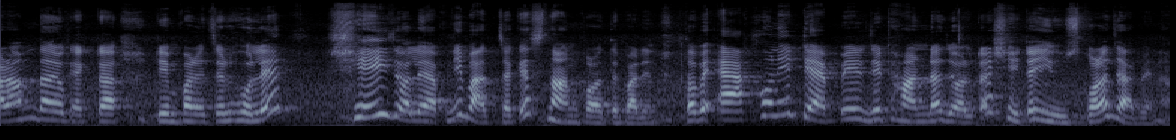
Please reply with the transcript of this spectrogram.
আরামদায়ক একটা টেম্পারেচার হলে সেই জলে আপনি বাচ্চাকে স্নান করাতে পারেন। তবে এখনই ট্যাপের যে ঠান্ডা জলটা, সেটা ইউজ করা যাবে না।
